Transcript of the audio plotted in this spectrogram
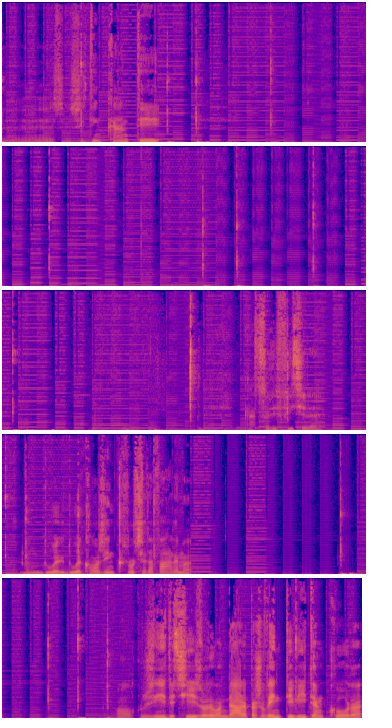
Eh, se, se ti incanti... difficile, eh? Due, due cose in croce da fare, ma... Oh, così deciso devo andare. Ho preso 20 vite ancora.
